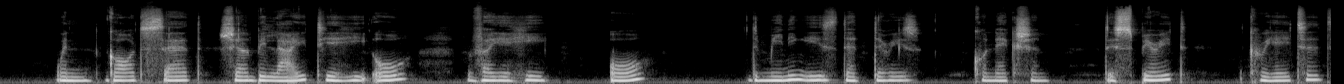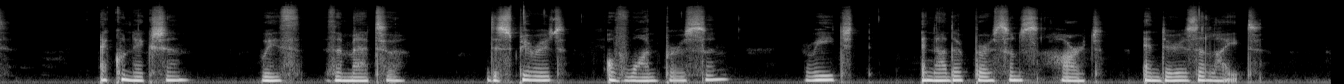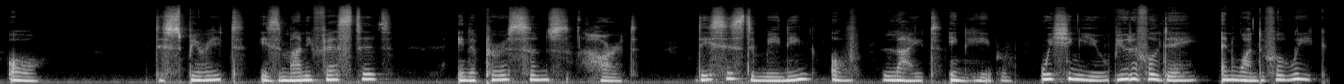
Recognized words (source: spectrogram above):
when God said, shall be light, yehi or, vayehi or, the meaning is that there is connection. The Spirit created a connection with the matter. The Spirit of one person reached another person's heart and there is a light. Or the Spirit is manifested in a person's heart. This is the meaning of light in Hebrew. Wishing you beautiful day and wonderful week.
